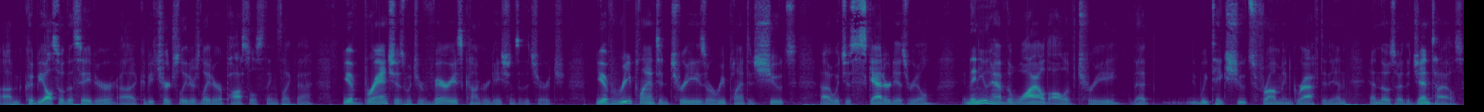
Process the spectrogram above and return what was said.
um, could be also the Savior, uh, could be church leaders later, apostles, things like that. You have branches, which are various congregations of the church. You have replanted trees or replanted shoots, uh, which is scattered Israel. And then you have the wild olive tree that we take shoots from and graft it in, and those are the Gentiles.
